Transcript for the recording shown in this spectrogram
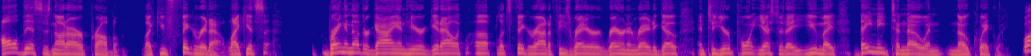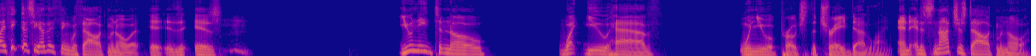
All this is not our problem. Like you figure it out. Like it's bring another guy in here, get Alek up. Let's figure out if he's rare, raring and ready to go. And to your point yesterday, you made they need to know and know quickly. Well, I think that's the other thing with Alek Manoah is is you need to know what you have when you approach the trade deadline, and and it's not just Alek Manoah,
